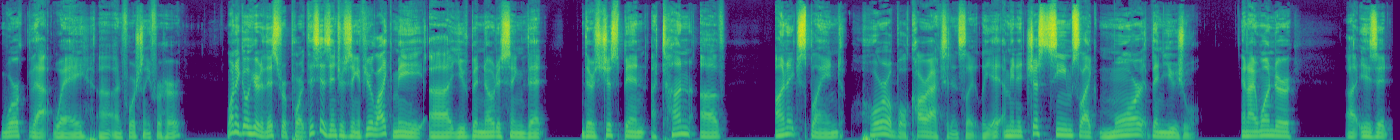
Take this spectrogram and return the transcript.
work that way, uh, unfortunately for her. I want to go here to this report. This is interesting. If you're like me, uh, you've been noticing that there's just been a ton of unexplained, horrible car accidents lately. I mean, it just seems like more than usual. And I wonder, uh, is it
